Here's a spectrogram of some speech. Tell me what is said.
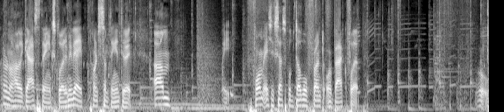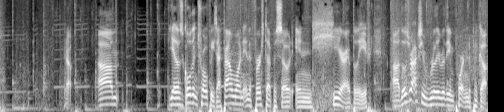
I don't know how the gas thing exploded. Maybe I punched something into it. Um, wait. Form a successful double front or backflip. Whoa. Um, yeah, those golden trophies. I found one in the first episode in here, I believe. Uh, those are actually really, really important to pick up.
